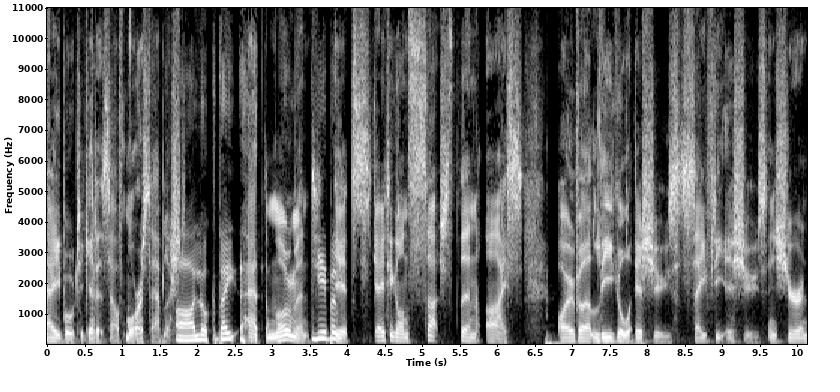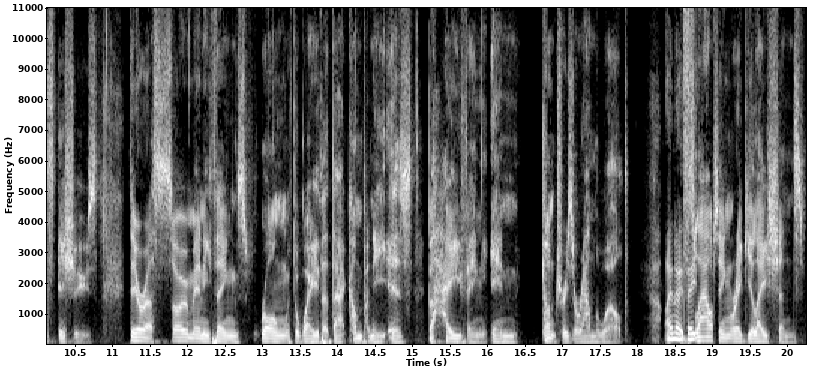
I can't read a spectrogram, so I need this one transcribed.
able to get itself more established. Oh, uh, look, they at the moment, yeah, but, it's skating on such thin ice over legal issues, safety issues, insurance issues. There are so many things wrong with the way that that company is behaving in countries around the world. I know they, flouting regulations,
